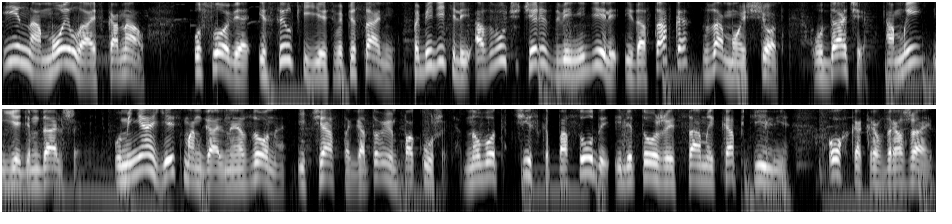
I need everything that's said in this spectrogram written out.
и на мой live-канал. Условия и ссылки есть в описании. Победителей озвучу через две недели и доставка за мой счет. Удачи, а мы едем дальше. У меня есть мангальная зона и часто готовим покушать, но вот чистка посуды или тоже самой коптильни, ох как раздражает.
